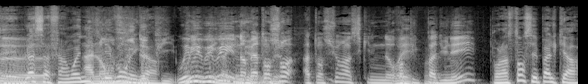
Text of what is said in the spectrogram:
euh, Blas, ça fait un mois bon, les gars. Oui, oui, oui. non, mais attention, attention à ce qu'il ne Oui, repique pas du nez. Pour l'instant, c'est pas le cas.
